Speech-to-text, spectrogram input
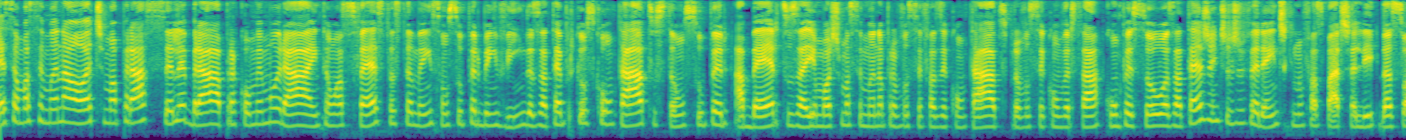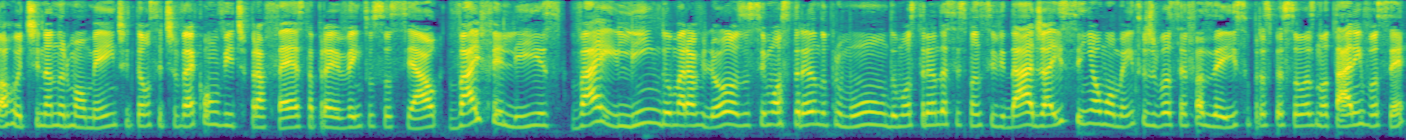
Essa é uma semana ótima para celebrar, para comemorar. Então as festas também são super bem-vindas, até porque os contatos estão super abertos aí, uma ótima semana para você fazer contatos, para você conversar com pessoas, até gente diferente que não faz parte ali da sua rotina normalmente. Então se tiver convite para festa, para evento social, vai feliz, vai lindo, maravilhoso, se mostrando para o mundo, mostrando essa expansividade. Aí sim é o momento de você fazer isso para as pessoas notarem você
